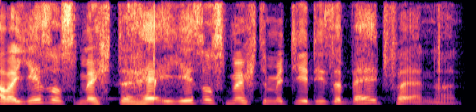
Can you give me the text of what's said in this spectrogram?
Aber Jesus möchte, hey, Jesus möchte mit dir diese Welt verändern.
